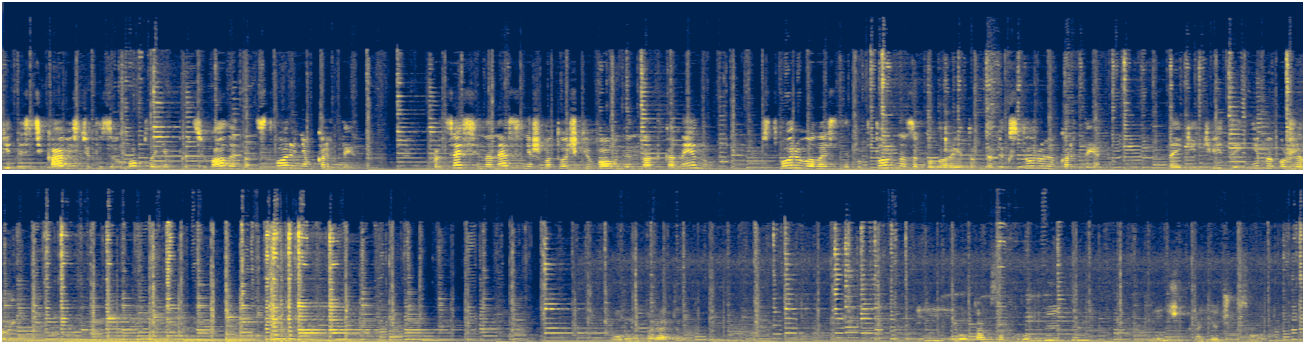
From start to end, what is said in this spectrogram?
Діти з цікавістю та захопленням працювали над створенням картин. В процесі нанесення шматочків вовни на тканину створювалась неповторна за колоритом та текстурою картина, на якій квіти ніби ожили. Вовни берете і так закруглюєте інший краєчок змотуєте.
